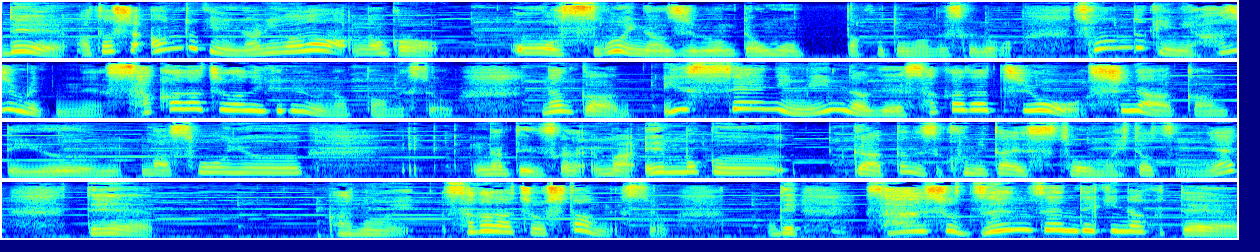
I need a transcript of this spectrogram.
で、私、あの時に何がな、なんか、おお、すごいな、自分って思ってたことなんですけど、その時に初めてね、逆立ちができるようになったんですよ。なんか、一斉にみんなで逆立ちをしなあかんっていう、まあそういう、なんていうんですかね、まあ演目があったんですよ。組体操の一つにね。で、あの、逆立ちをしたんですよ。で、最初全然できなくて、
